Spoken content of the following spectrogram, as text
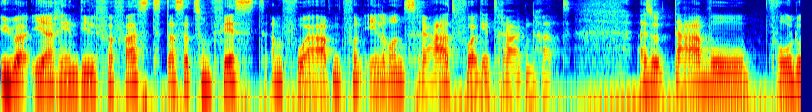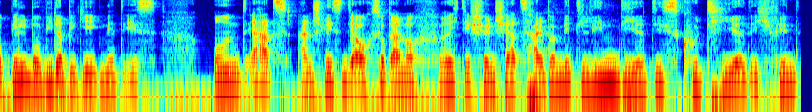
über Earendil verfasst, das er zum Fest am Vorabend von Elrons Rat vorgetragen hat. Also da, wo Frodo Bilbo wieder begegnet ist. Und er hat anschließend ja auch sogar noch richtig schön scherzhalber mit Lindir diskutiert. Ich finde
